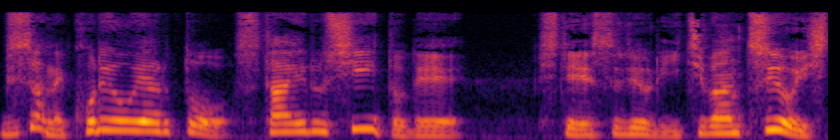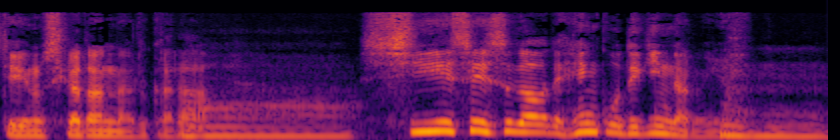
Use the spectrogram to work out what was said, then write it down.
実はね、これをやると、スタイルシートで指定するより一番強い指定の仕方になるから、あ CSS 側で変更できになるんよ。ーうんうん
